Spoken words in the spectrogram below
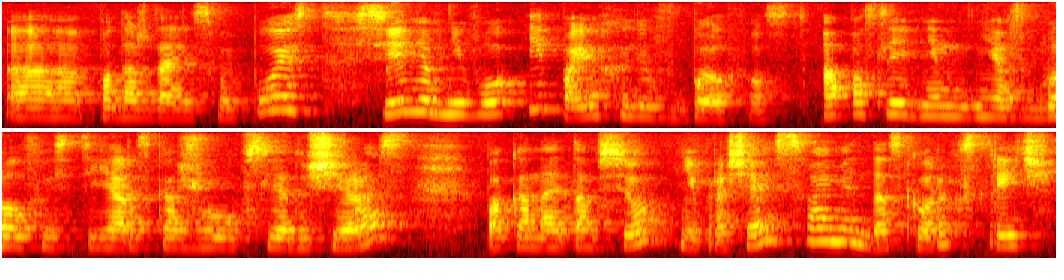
а, подождали свой поезд, сели в него и поехали в Белфаст. О последнем дне в Белфасте я расскажу в следующий раз. Пока на этом все. Не прощаюсь с вами. До скорых встреч!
